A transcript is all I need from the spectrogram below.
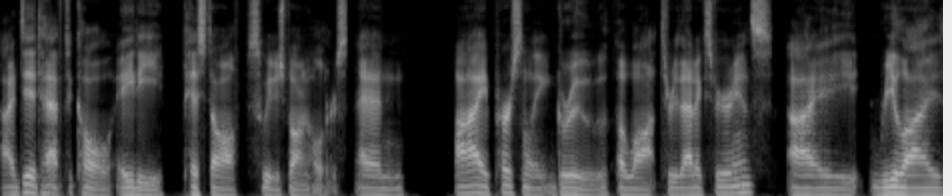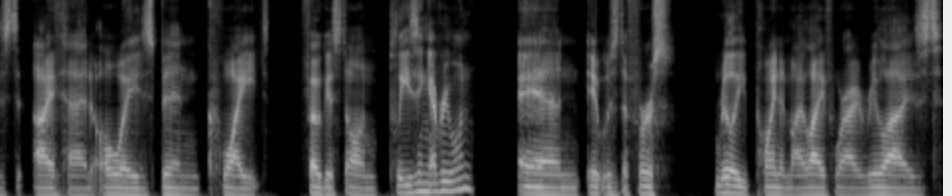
I did have to call 80 pissed off Swedish bondholders. And I personally grew a lot through that experience. I realized I had always been quite focused on pleasing everyone. And it was the first really point in my life where I realized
